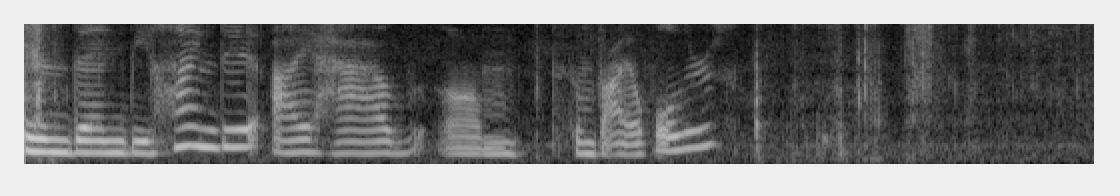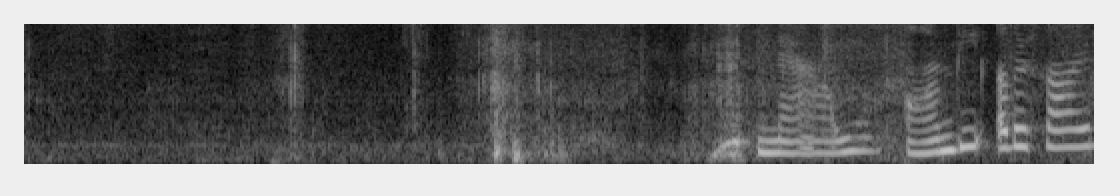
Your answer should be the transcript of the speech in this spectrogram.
And then behind it I have um, some file folders. Now, on the other side,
